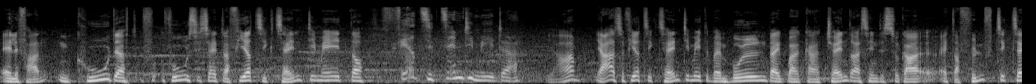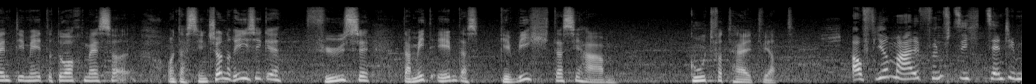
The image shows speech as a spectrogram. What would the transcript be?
Elefantenkuh, der Fuß ist etwa 40 Zentimeter. 40 Zentimeter? Ja, ja, also 40 cm beim Bullen, bei Bagachendra sind es sogar etwa 50 cm Durchmesser. Und das sind schon riesige Füße, damit eben das Gewicht, das sie haben, gut verteilt wird. Auf 4 mal 50 cm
